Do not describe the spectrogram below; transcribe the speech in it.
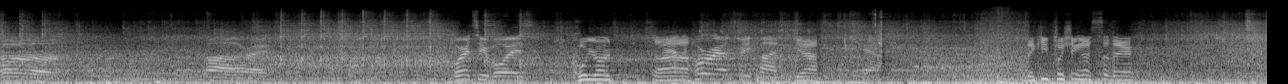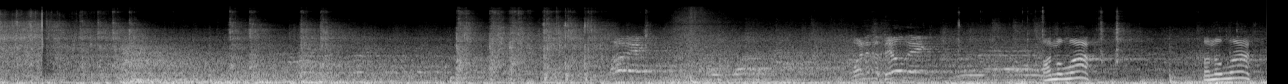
Uh, Alright. Where to, boys? Courtyard. Yeah, the Uh, courtyard's pretty fun. yeah. They keep pushing us to there. Loading. One in the building. On the left. On the left.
